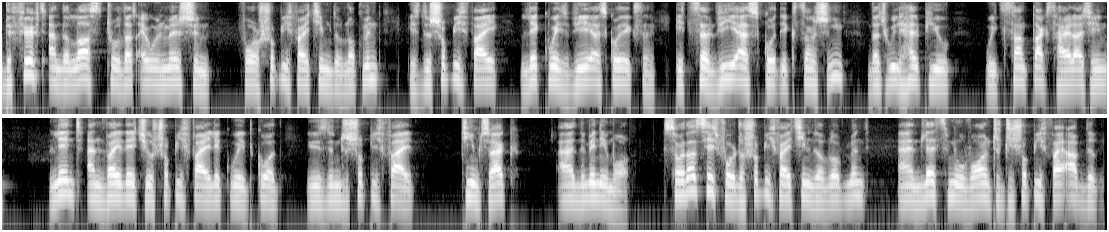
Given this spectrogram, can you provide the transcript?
The fifth and the last tool that I will mention for Shopify theme development is the Shopify Liquid VS Code extension. It's a VS Code extension that will help you with syntax highlighting, lint and validate your Shopify Liquid code using the Shopify theme check and many more. So that's it for the Shopify team development and let's move on to the Shopify app development.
